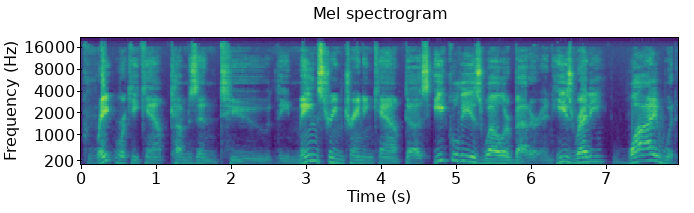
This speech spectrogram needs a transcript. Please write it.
great rookie camp, comes into the mainstream training camp, does equally as well or better, and he's ready, why would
